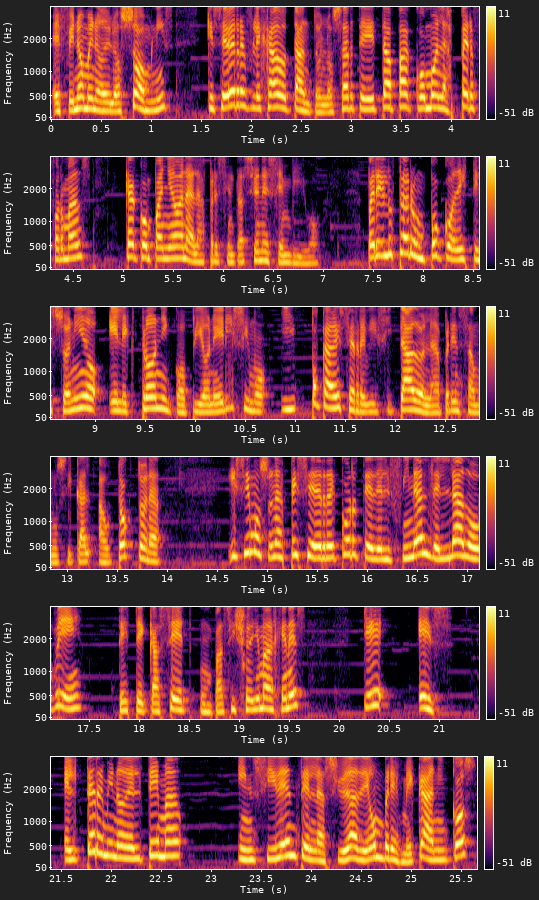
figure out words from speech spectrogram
el fenómeno de los ovnis, que se ve reflejado tanto en los artes de tapa como en las performances que acompañaban a las presentaciones en vivo. Para ilustrar un poco de este sonido electrónico pionerísimo y pocas veces revisitado en la prensa musical autóctona, hicimos una especie de recorte del final del lado B de este cassette, un pasillo de imágenes, que es el término del tema Incidente en la ciudad de hombres mecánicos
